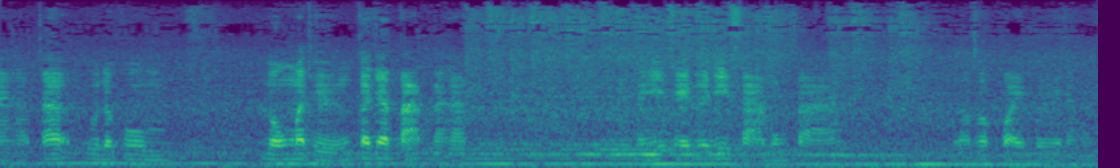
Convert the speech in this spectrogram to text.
นะครับ ถ้าอุณหภูมิลงมาถึงก็จะตัดนะครับ อันนี้เซตไว้ที่3องศาแล้วก็ปล่อยมือนะครับ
